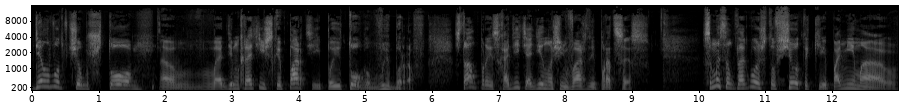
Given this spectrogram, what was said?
дело вот в чем, что э, в демократической партии по итогам выборов стал происходить один очень важный процесс. Смысл такой, что все-таки помимо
